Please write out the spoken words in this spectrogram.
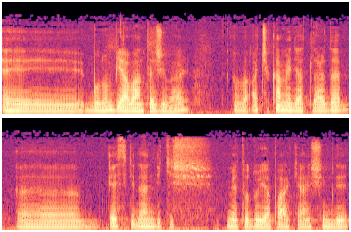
E, bunun bir avantajı var. Açık ameliyatlarda e, eskiden dikiş metodu yaparken şimdi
